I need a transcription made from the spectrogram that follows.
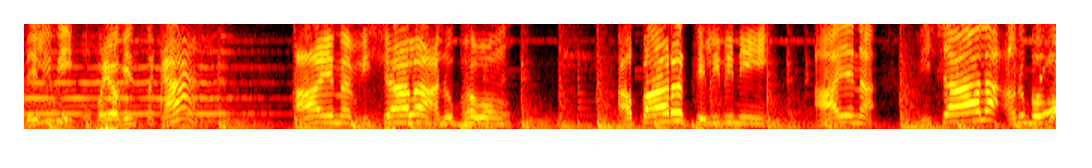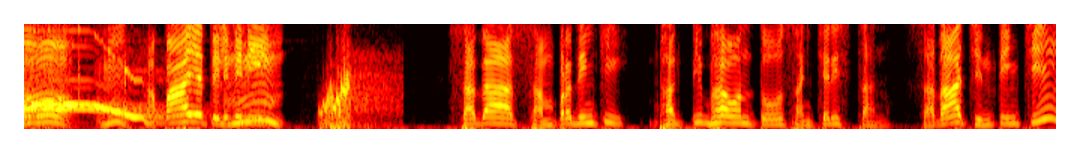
తెలివి ఉపయోగించక? ఆయన విశాల అనుభవం అపార తెలివిని. ఆయన విశాల అనుభవం. అపాయ తెలివిని. సదా సంప్రదించి భక్తిభావంతో సంచరిస్తాను. సదా చింతించి?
